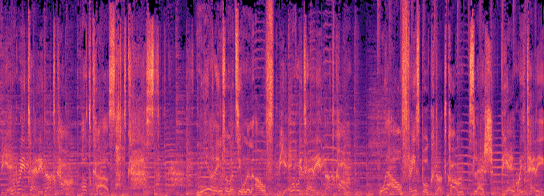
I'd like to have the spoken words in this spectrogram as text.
TheAngryTeddy.com Podcast. Podcast. Nähere Informationen auf TheAngryTeddy.com oder auf Facebook.com slash TheAngryTeddy.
